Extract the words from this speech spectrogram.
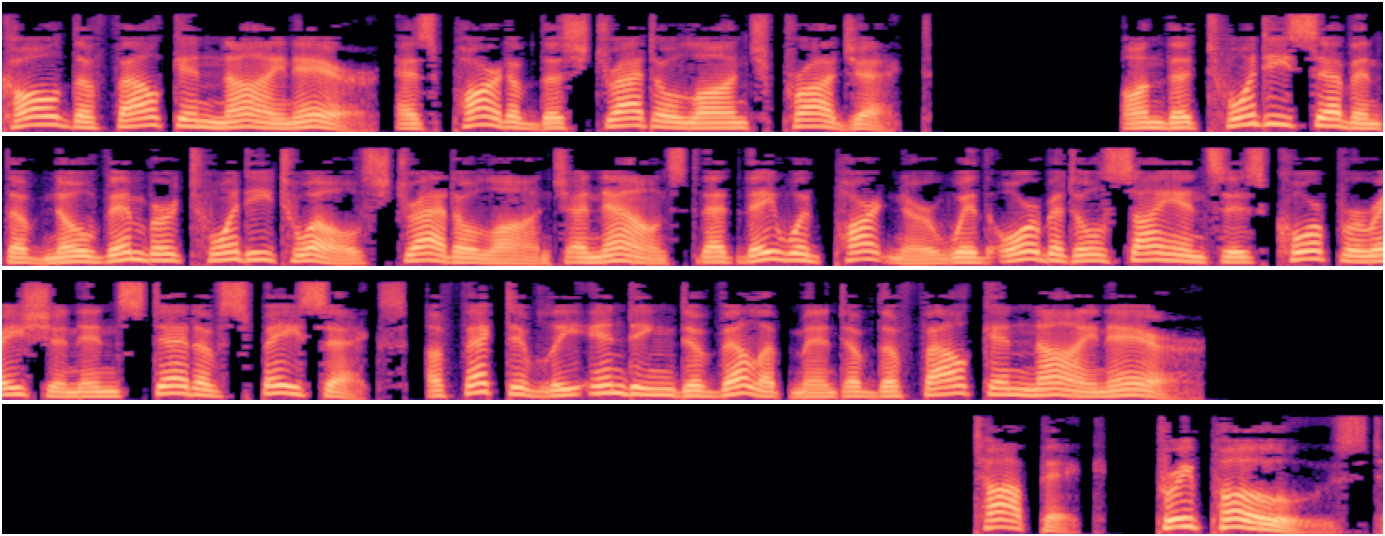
called the Falcon 9 Air, as part of the Stratolaunch project. On 27 November 2012 Stratolaunch announced that they would partner with Orbital Sciences Corporation instead of SpaceX, effectively ending development of the Falcon 9 Air. Proposed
